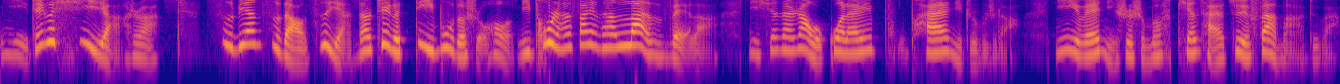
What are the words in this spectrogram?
你这个戏呀，是吧？”自编自导自演到这个地步的时候，你突然发现它烂尾了。你现在让我过来补拍，你知不知道？你以为你是什么天才罪犯嘛，对吧？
